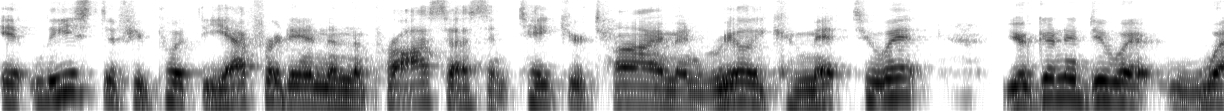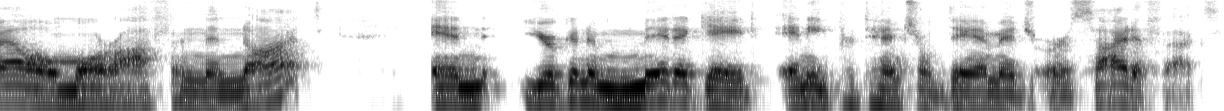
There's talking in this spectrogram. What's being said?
at least if you put the effort in in the process and take your time and really commit to it, you're going to do it well more often than not. and you're going to mitigate any potential damage or side effects.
